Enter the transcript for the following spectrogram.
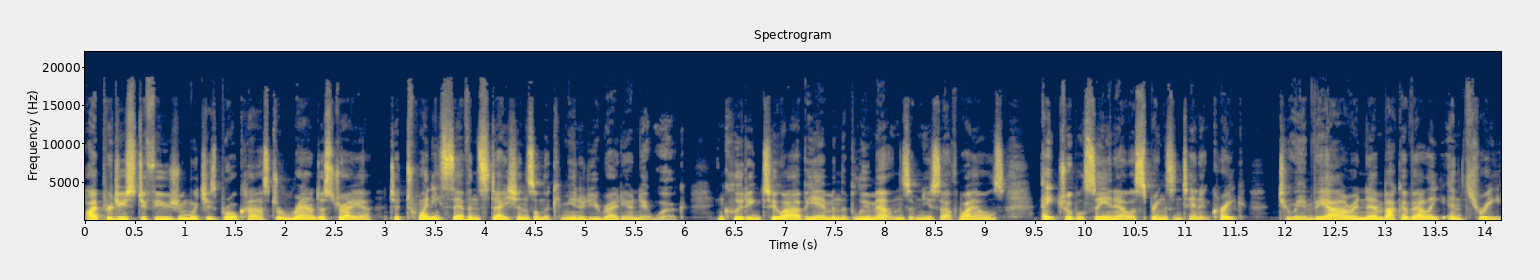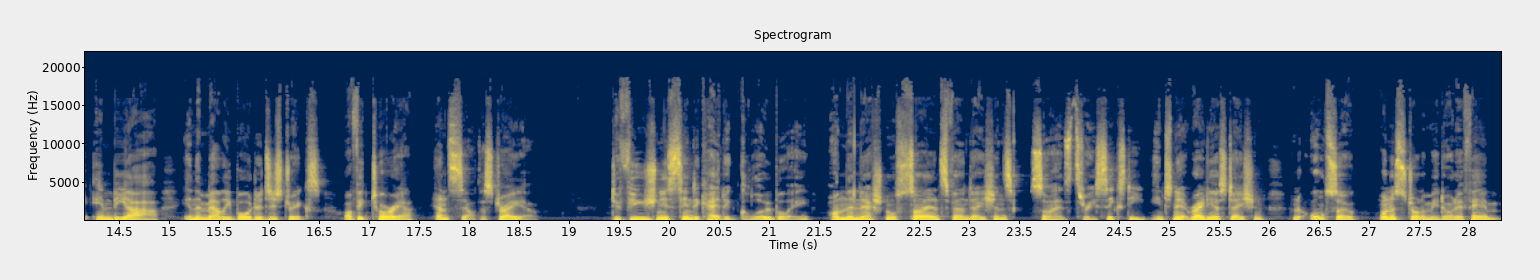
I produce Diffusion, which is broadcast around Australia to 27 stations on the Community Radio Network, including 2RBM in the Blue Mountains of New South Wales, 8CCC in Alice Springs and Tennant Creek, 2MVR in Nambucca Valley, and 3MBR in the Mallee Border districts of Victoria and South Australia. Diffusion is syndicated globally on the National Science Foundation's Science 360 internet radio station and also on astronomy.fm.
